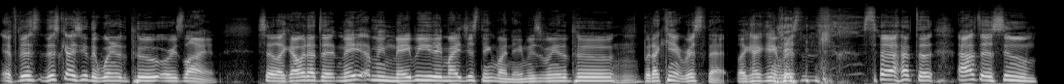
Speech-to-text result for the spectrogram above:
if this this guy's either Winnie the Pooh or he's lying. So like I would have to. May, I mean, maybe they might just think my name is Winnie the Pooh, Mm-hmm. but I can't risk that. Like I can't risk. so I have to. I have to assume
